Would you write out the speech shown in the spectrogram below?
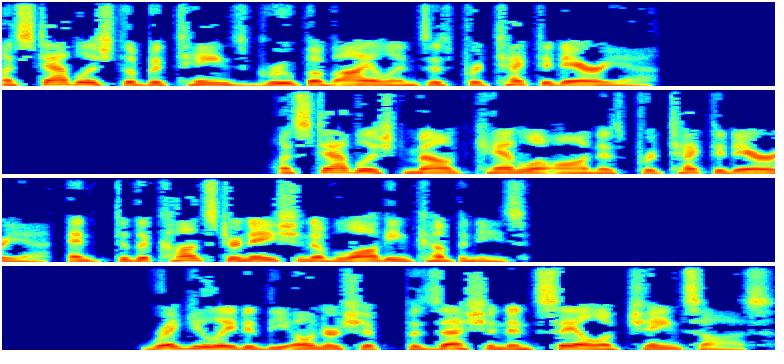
Established the Batanes Group of Islands as protected area. Established Mount Canlaon as protected area, and, to the consternation of logging companies, regulated the ownership, possession and sale of chainsaws.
